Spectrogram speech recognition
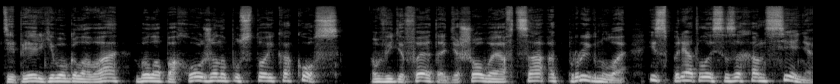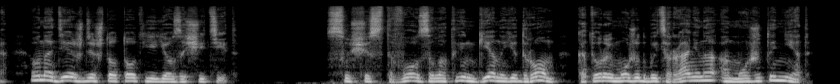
Теперь его голова была похожа на пустой кокос. Увидев это, дешевая овца отпрыгнула и спряталась за Хан Сеня в надежде, что тот ее защитит. Существо с золотым геноядром, которое может быть ранено, а может и нет.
